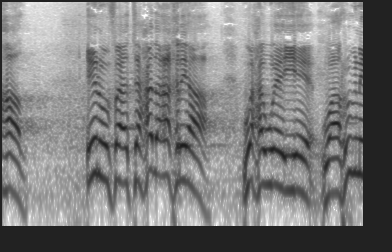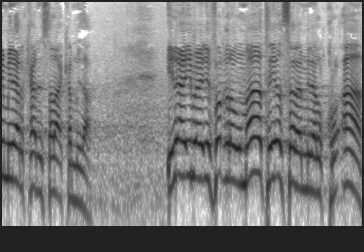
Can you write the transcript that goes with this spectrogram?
ahaado. Inuu faatixada akhriyaa waxa weeye waa rugni min arkaani salaa ka mida ilaahay baa yidhi faqra'u maa tayasara min alqur'aan.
